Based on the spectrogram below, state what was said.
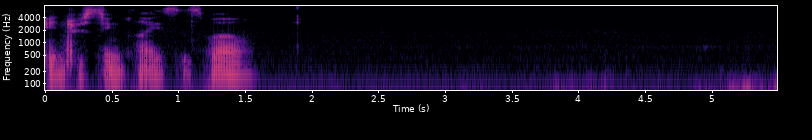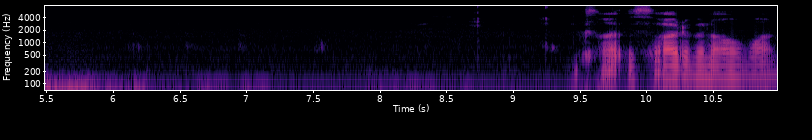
Interesting place as well. Looks like the side of an old one.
